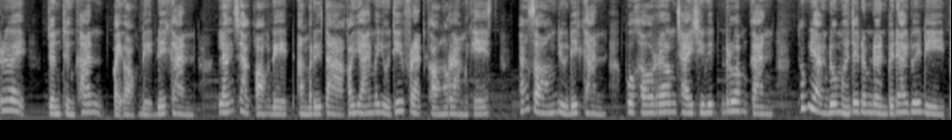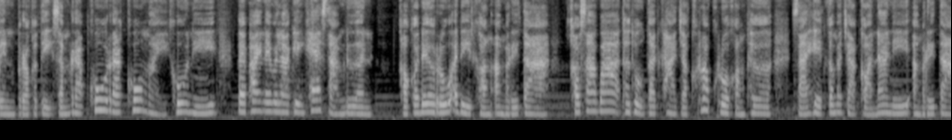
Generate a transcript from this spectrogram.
เรื่อยๆ จนถึงขั้นไปออกเดทด้วยกัน หลังจากออกเดทอมริตาก็ย้ายมาอยู่ที่แฟลตของรามเกสทั้งสองอยู่ด้วยกัน พวกเขาเริ่มใช้ชีวิตร่วมกัน ทุกอย่างดูเหมือนจะดำเนินไปได้ด้วยดี เป็นปกติสำหรับคู่รักคู่ใหม่คู่นี้ แต่ภายในเวลาเพียงแค่ 3 เดือน เขาก็ได้รู้อดีตของอมริตา เขาทราบว่าเธอถูกตัดขาดจากครอบครัวของเธอ สาเหตุก็มาจากก่อนหน้านี้อมริตา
